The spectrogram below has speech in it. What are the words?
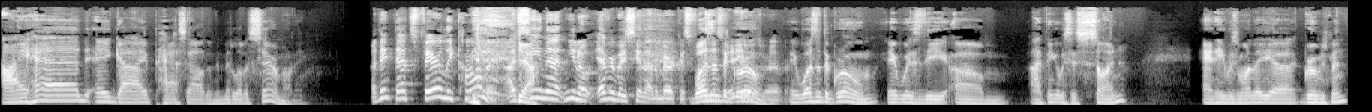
I had a guy pass out in the middle of a ceremony. I think that's fairly common. I've Yeah. seen that. You know, everybody's seen that in America's wasn't the Funniest Videos or groom. It wasn't the groom. It was the um I think it was his son, and he was one of the uh, groomsmen,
